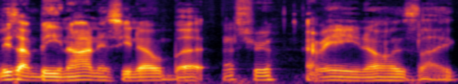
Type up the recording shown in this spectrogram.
least I'm being honest, you know. But That's true. I mean, you know, it's like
